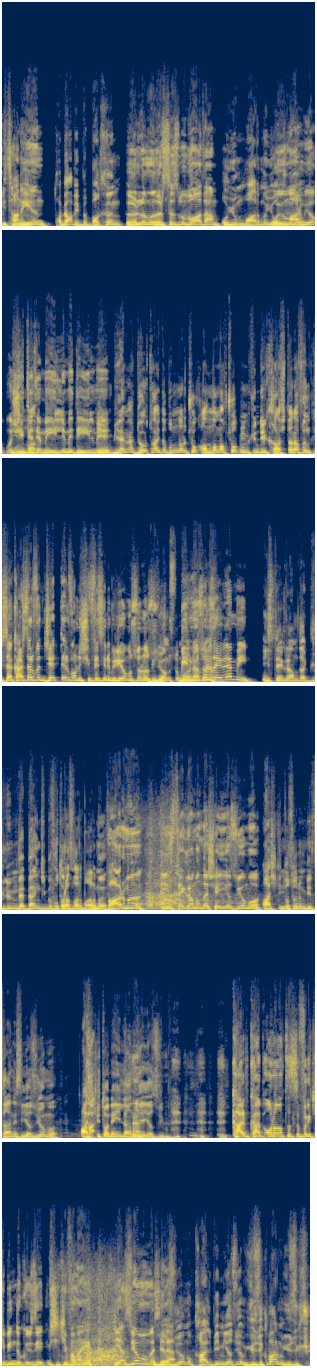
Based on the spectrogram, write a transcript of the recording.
Bir tanıyın. Tabii abi bir bakın. Hırlı mı hırsız mı bu adam? Uyum var mı yok Uyum mu? var mı yok mu? Bunlar- Şiddete meyilli mi değil mi? Bil- Bilemem 4 ayda bunları çok anlamak çok mümkün değil. Karşı tarafın Mesela karşı tarafın cep telefonu şifresini biliyor musunuz? Biliyor musun? Bilmiyorsanız önemli. evlenmeyin. Instagram'da gülüm ve ben gibi fotoğraflar var mı? Var mı? Instagram'ında şey yazıyor mu? Aşkitosunun bir tanesi yazıyor mu? Aşkito ney lan diye yazıyor. Kalp kalp 1602 1972 falan yazıyor mu mesela? yazıyor mu? Kalbim yazıyor mu? Yüzük var mı yüzük?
